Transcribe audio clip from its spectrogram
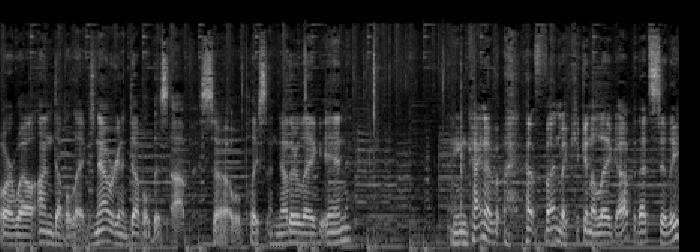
Or, well, undouble legs. Now we're going to double this up. So we'll place another leg in. You can kind of have fun by kicking a leg up. That's silly.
